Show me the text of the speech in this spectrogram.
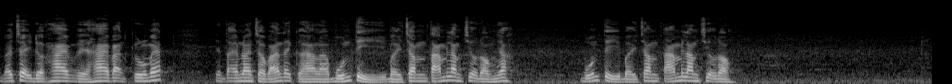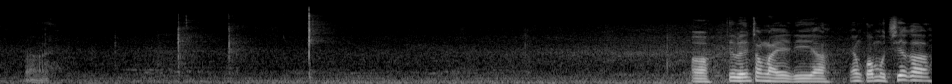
đã chạy được 2,2 vạn km hiện tại em đang chào bán tại cửa hàng là 4 tỷ 785 triệu đồng nhá. 4 tỷ 785 triệu đồng. Ờ, tiếp đến trong này thì uh, em có một chiếc ờ, uh,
